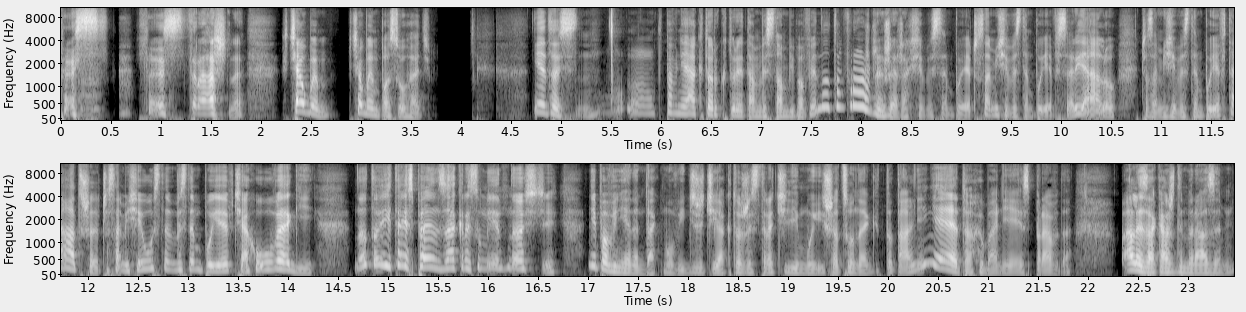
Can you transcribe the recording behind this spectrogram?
to, jest, to jest straszne. Chciałbym, chciałbym posłuchać. Nie, to jest no, pewnie aktor, który tam wystąpi, powie, no to w różnych rzeczach się występuje. Czasami się występuje w serialu, czasami się występuje w teatrze, czasami się występuje w ciachu uwagi. No to i to jest pełen zakres umiejętności. Nie powinienem tak mówić, że ci aktorzy stracili mój szacunek totalnie. Nie, to chyba nie jest prawda. Ale za każdym razem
